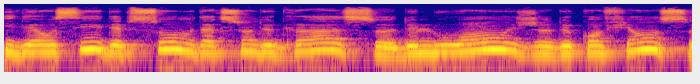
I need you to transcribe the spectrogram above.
il y a aussi des psaumes d'action de grâce, de louange, de confiance,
